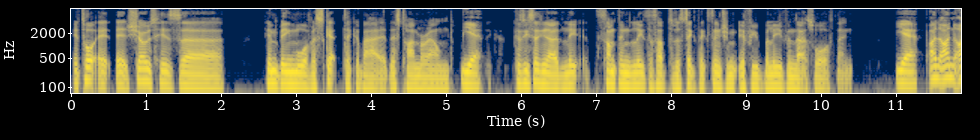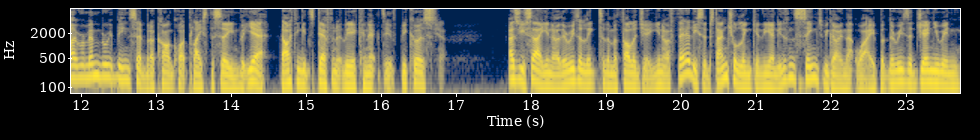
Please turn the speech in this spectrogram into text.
it taught it it shows his uh him being more of a skeptic about it this time around Yeah. because he said you know le- something leads us up to the sixth extinction if you believe in that sort of thing. Yeah, I, I, I remember it being said, but I can't quite place the scene. But yeah, I think it's definitely a connective because, Yeah. as you say, you know, there is a link to the mythology. You know, a fairly substantial link in the end. It doesn't seem to be going that way, but there is a genuine,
